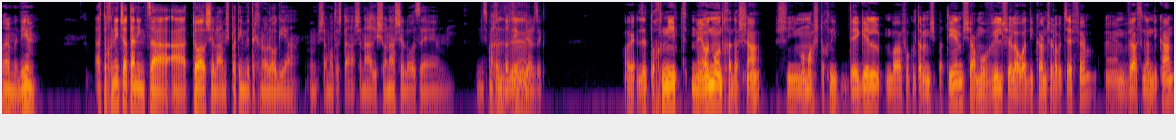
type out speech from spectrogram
וואלה מדהים. התוכנית שאתה נמצא, התואר של המשפטים וטכנולוגיה, שאמרת שאתה השנה הראשונה שלו, זה... נשמח לדרכים לי על זה. אוקיי, זה תוכנית מאוד מאוד חדשה, שהיא ממש תוכנית דגל בפקולטה למשפטים, שהמוביל שלה הוא הדיקן של הבית ספר, והסגן דיקן.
